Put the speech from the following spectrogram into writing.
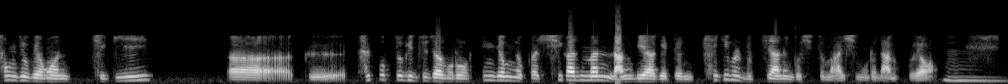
청주병원 측이, 어, 그, 탈법적인 주장으로 행정력과 시간만 낭비하게 된 책임을 묻지 않은 것이 좀 아쉬움으로 남고요. 음,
